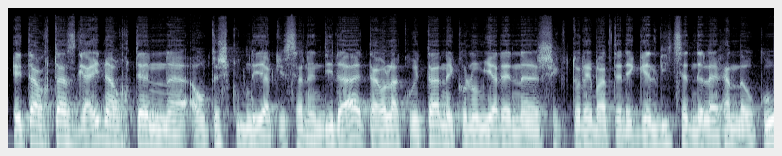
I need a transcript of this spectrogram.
Eta hortaz gain, aurten eh, hauteskundiak izanen dira, eta holakoetan ekonomiaren eh, sektore bat ere gelditzen dela erran dauku,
